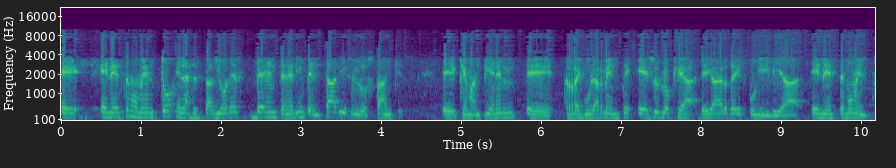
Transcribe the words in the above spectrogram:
Eh, en este momento, en las estaciones deben tener inventarios en los tanques eh, que mantienen eh, regularmente. Eso es lo que ha- debe haber de disponibilidad en este momento.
